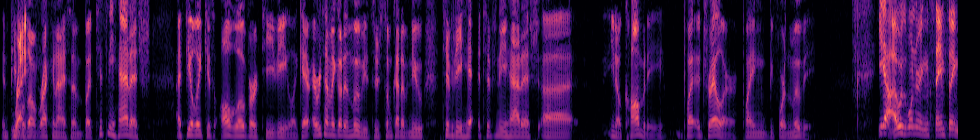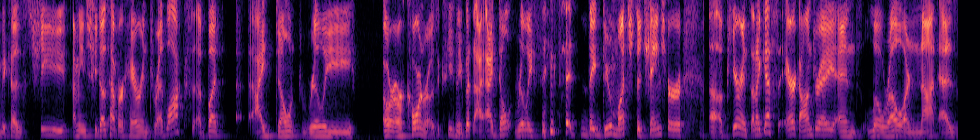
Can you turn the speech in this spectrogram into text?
and people right. don't recognize him but tiffany haddish I feel like is all over TV. Like every time I go to the movies, there's some kind of new Tiffany Tiffany Haddish, uh, you know, comedy play, trailer playing before the movie. Yeah, I was wondering the same thing because she, I mean, she does have her hair in dreadlocks, uh, but I don't really, or, or cornrows, excuse me, but I, I, don't really think that they do much to change her uh, appearance. And I guess Eric Andre and Lil Rel are not as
